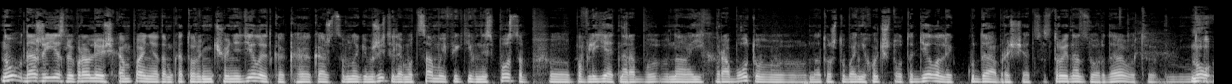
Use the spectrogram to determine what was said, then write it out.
Ну, даже если управляющая компания, там, которая ничего не делает, как э, кажется многим жителям, вот самый эффективный способ э, повлиять на, раб- на их работу, на то, чтобы они хоть что-то делали, куда обращаться? Стройнадзор, да? Вот, э, ну,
